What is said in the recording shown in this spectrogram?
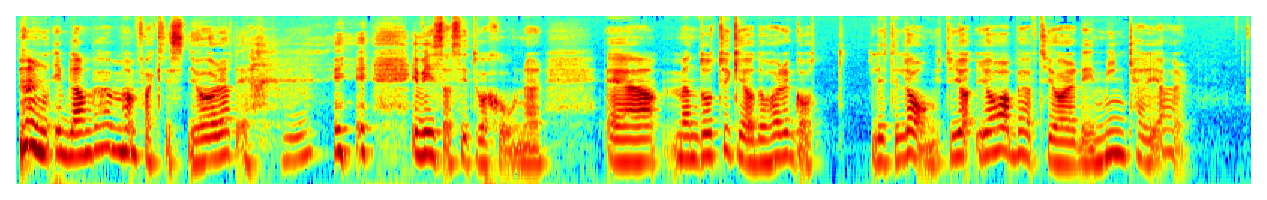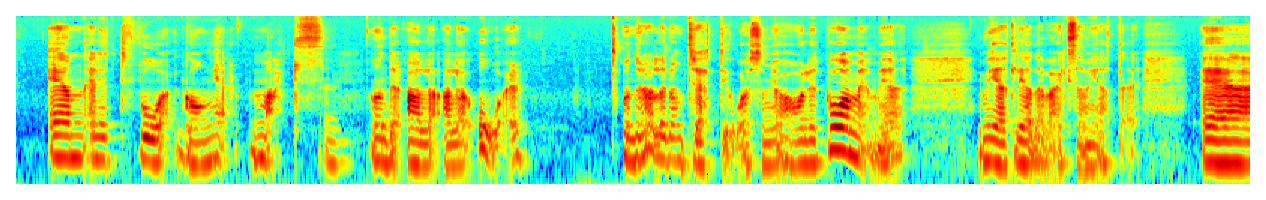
ibland behöver man faktiskt göra det mm. i vissa situationer. Eh, men då tycker jag då har det gått lite långt. Jag, jag, har behövt göra det i min karriär en eller två gånger max mm. under alla, alla år. Under alla de 30 år som jag har hållit på med, med, med att leda verksamheter. Eh,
